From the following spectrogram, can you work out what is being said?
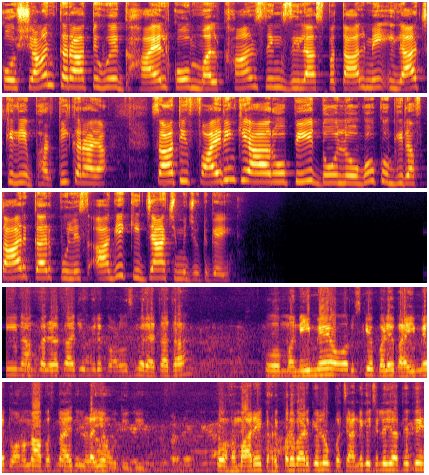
को शांत कराते हुए घायल को मलखान सिंह जिला अस्पताल में इलाज के लिए भर्ती कराया। साथ ही फायरिंग के आरोपी दो लोगों को गिरफ़्तार कर पुलिस आगे की जाँच में जुट गई। नाम का लड़का जो मेरे पड़ोस में रहता था तो मनी में और उसके बड़े भाई में, दोनों में आपस में आए दिन लड़ाइयाँ होती थी। तो हमारे घर परिवार के लोग बचाने के चले जाते थे।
